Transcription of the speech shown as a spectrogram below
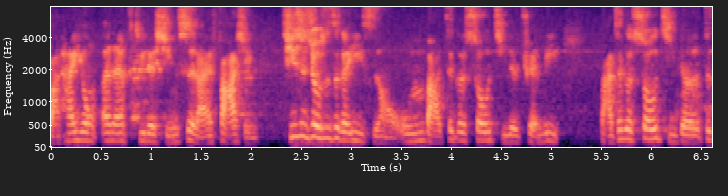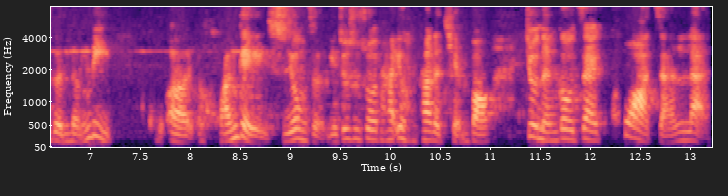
把它用 NFT 的形式来发行。其实就是这个意思哦，我们把这个收集的权利，把这个收集的这个能力，呃，还给使用者。也就是说，他用他的钱包，就能够在跨展览、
